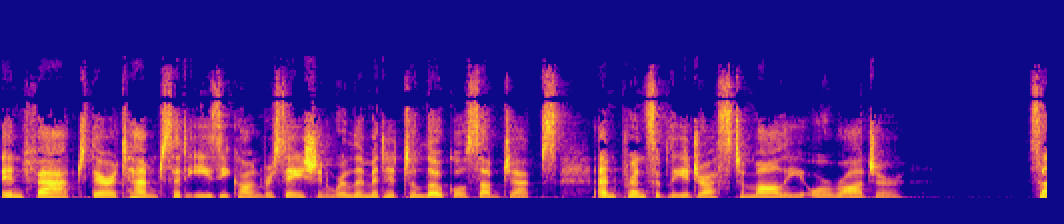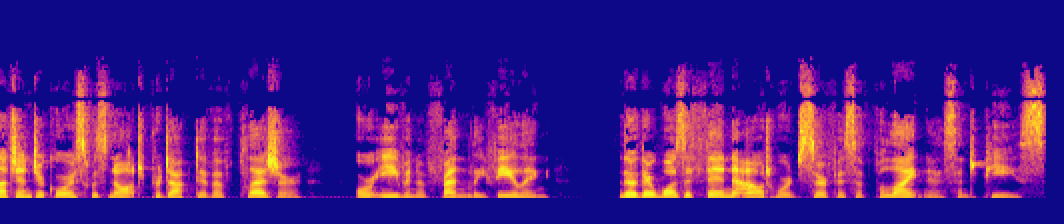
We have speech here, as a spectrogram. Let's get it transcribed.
In fact, their attempts at easy conversation were limited to local subjects, and principally addressed to Molly or Roger. Such intercourse was not productive of pleasure, or even of friendly feeling, though there was a thin outward surface of politeness and peace.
